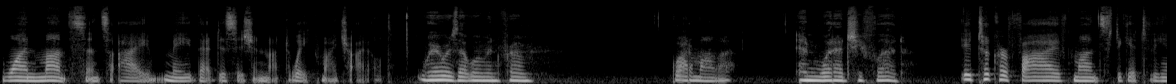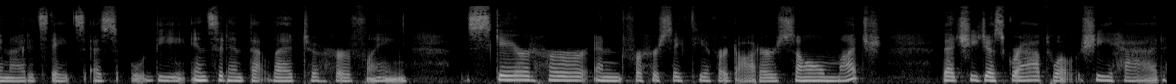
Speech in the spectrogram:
one month since I made that decision not to wake my child. Where was that woman from? Guatemala. And what had she fled? It took her five months to get to the United States as the incident that led to her fleeing scared her and for her safety of her daughter so much that she just grabbed what she had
